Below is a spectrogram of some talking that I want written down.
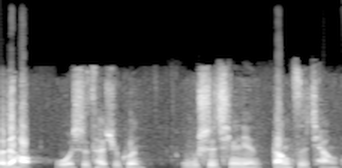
大家好我是蔡徐坤无视青年当自强。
